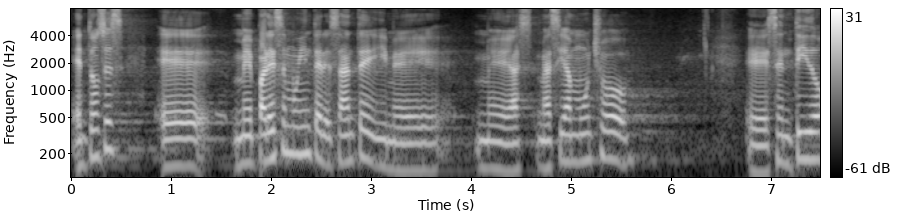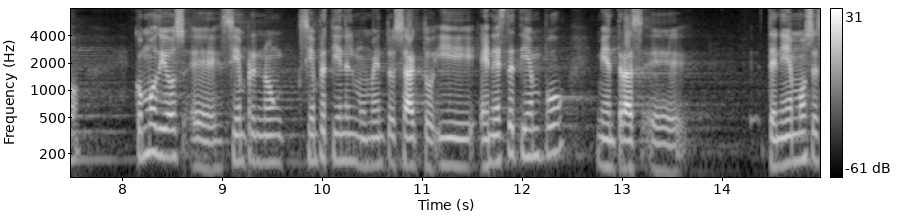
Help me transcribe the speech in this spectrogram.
Entonces, me parece muy interesante y me, me, me hacía mucho sentido cómo Dios siempre, no, siempre tiene el momento exacto. Y en este tiempo, mientras teníamos, eh,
